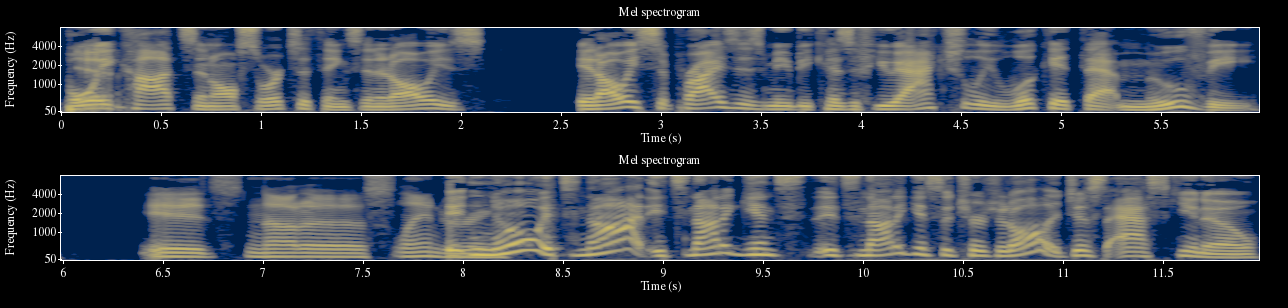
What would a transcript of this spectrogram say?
boycotts and all sorts of things. And it always it always surprises me because if you actually look at that movie, It's not a slander. it, no, it's not. It's not against it's not against the church at all. It just asks, you know,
